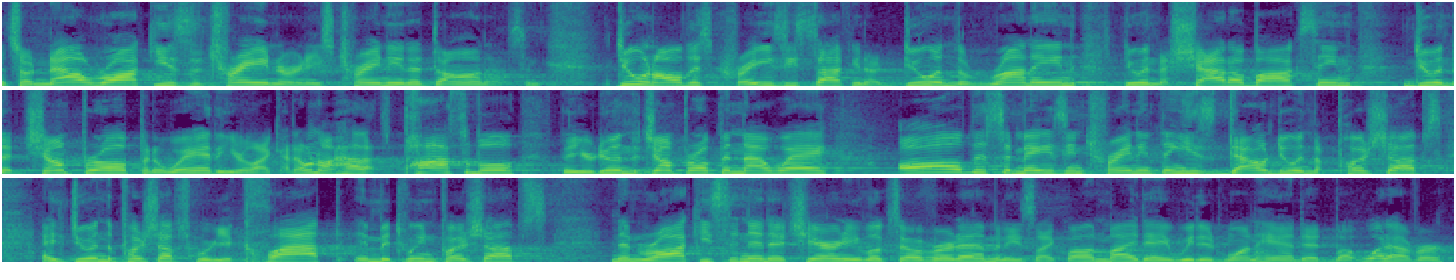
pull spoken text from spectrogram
And so now Rocky is the trainer and he's training Adonis and doing all this crazy stuff, you know, doing the running, doing the shadow boxing, doing the jump rope in a way that you're like, I don't know how that's possible that you're doing the jump rope in that way. All this amazing training thing. He's down doing the push ups. He's doing the push ups where you clap in between push ups. And then Rocky's sitting in a chair and he looks over at him and he's like, Well, in my day, we did one handed, but whatever.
